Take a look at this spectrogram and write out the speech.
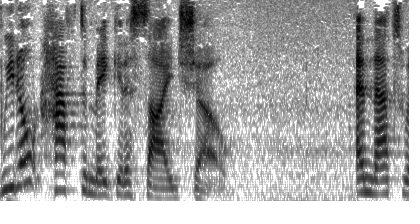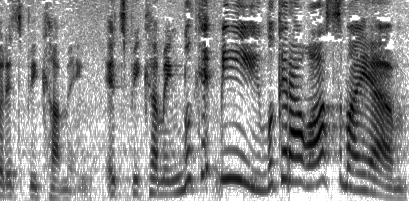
We don't have to make it a sideshow. And that's what it's becoming. It's becoming, look at me, look at how awesome I am.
